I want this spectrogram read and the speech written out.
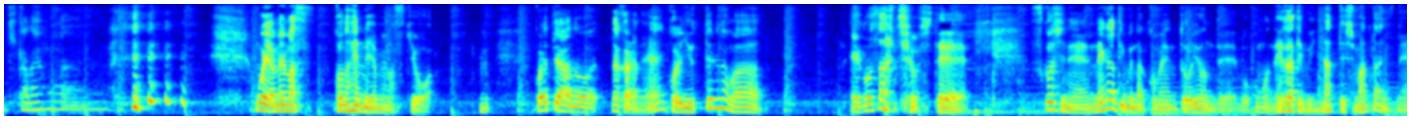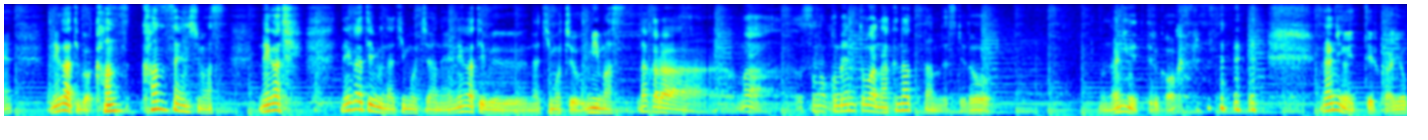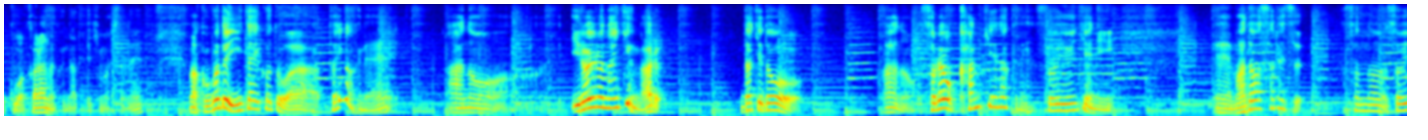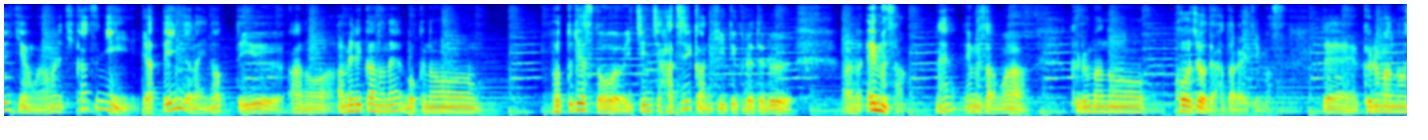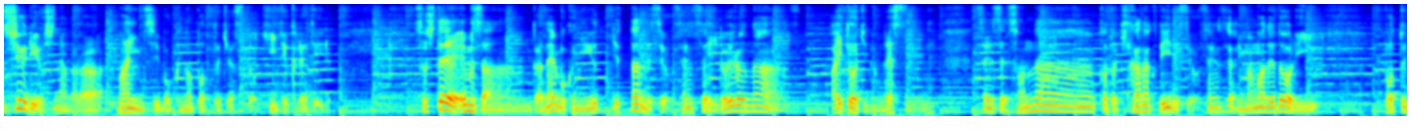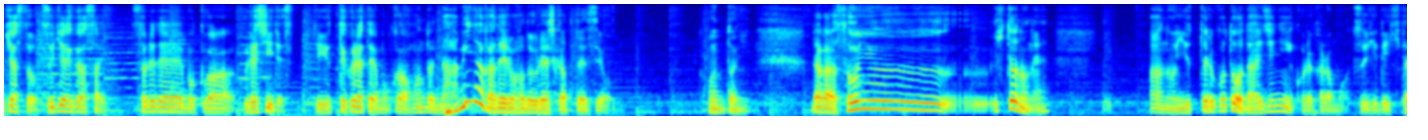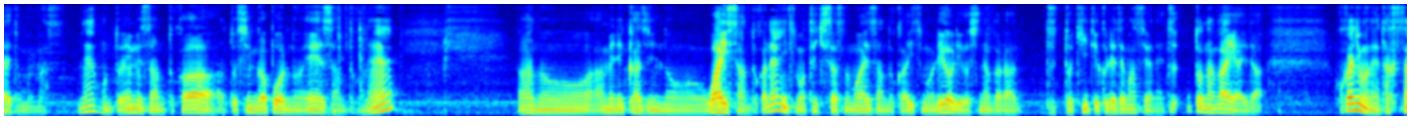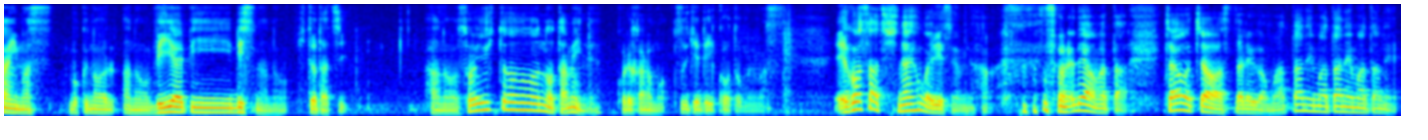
聞かない方が もうやめますこの辺でやめます今日は。こうやってあのだからねこれ言ってるのがエゴサーチをして少しねネガティブなコメントを読んで僕もネガティブになってしまったんですね。ネガティブは感染します。ネガティネガティブな気持ちはねネガティブな気持ちを生みます。だからまあそのコメントはなくなったんですけど何を言ってるか分からない。何を言ってるかよく分からなくなってきましたね。まあここで言いたいことはとにかくねあのいろいろな意見がある。だけどあのそれを関係なくねそういう意見に、えー、惑わされずそのそういう意見をあまり聞かずにやっていいんじゃないのっていうあのアメリカのね僕のポッドキャストを1日8時間聞いてくれてるあの M さんね M さんは車の工場で働いています。で車の修理をしながら毎日僕のポッドキャストを聞いてくれている。そして M さんがね僕に言ったんですよ。先生いろいろな愛登記のレッスンでね。先生そんなこと聞かなくていいですよ。先生は今まで通りポッドキャストを続けてください。それで僕は嬉しいですって言ってくれて僕は本当に涙が出るほど嬉しかったですよ。本当に。だからそういう人のねあの言ってることを大事にこれからも続けていきたいと思います。ね本当 M さんとかあとシンガポールの A さんとかね。あのアメリカ人の Y さんとかねいつもテキサスの Y さんとかいつも料理をしながらずっと聞いてくれてますよね。ずっと長い間。他にもねたくさんいます。僕のあの VIP リスナーの人たち。あのそういう人のためにねこれからも続けていこうと思います。エゴサーチしない方がいいですよ皆さん。それではまた。チャオチャオ hasta luego またねまたねまたね。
